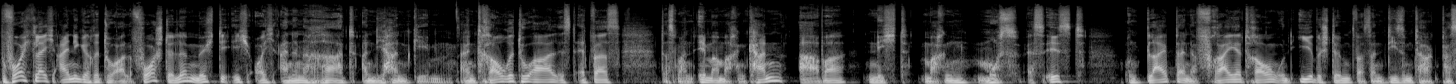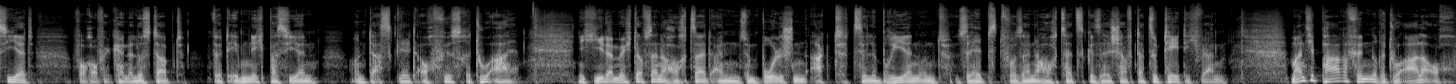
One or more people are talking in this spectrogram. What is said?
Bevor ich gleich einige Rituale vorstelle, möchte ich euch einen Rat an die Hand geben. Ein Trauritual ist etwas, das man immer machen kann, aber nicht machen muss. Es ist und bleibt eine freie Trauung und ihr bestimmt, was an diesem Tag passiert, worauf ihr keine Lust habt wird eben nicht passieren. Und das gilt auch fürs Ritual. Nicht jeder möchte auf seiner Hochzeit einen symbolischen Akt zelebrieren und selbst vor seiner Hochzeitsgesellschaft dazu tätig werden. Manche Paare finden Rituale auch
